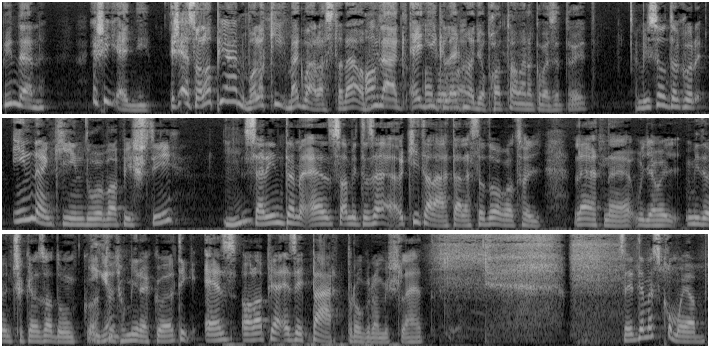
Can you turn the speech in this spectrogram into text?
Minden. És így ennyi. És ez alapján valaki megválasztaná a Azt világ egyik legnagyobb hatalmának a vezetőjét. Viszont akkor innen kiindulva, Pisti, Mm. szerintem ez, amit az kitaláltál ezt a dolgot, hogy lehetne, ugye, hogy mi döntsük el az adónkat, Igen. hogy mire költik, ez alapján, ez egy pártprogram is lehet. Szerintem ez komolyabb.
